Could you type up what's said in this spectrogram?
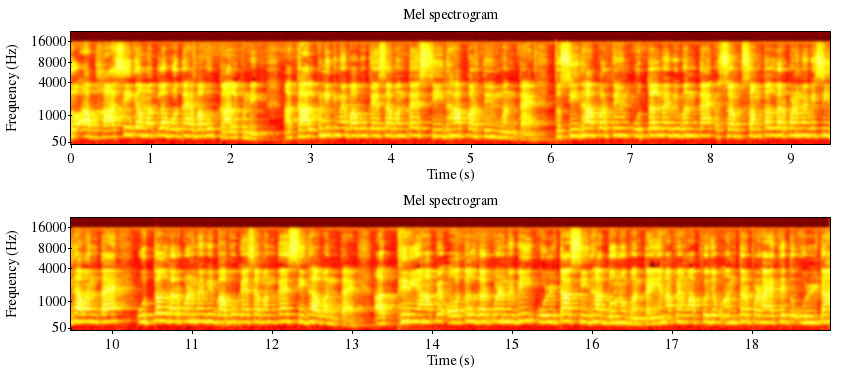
तो आभासी का मतलब होता है बाबू काल्पनिक। काल्पनिक में बाबू कैसा बनता है? सीधा प्रतिबिंब बनता है। तो सीधा प्रतिबिंब उत्तल में भी बनता है समतल दर्पण में भी सीधा बनता है उत्तल दर्पण में भी बाबू कैसा बनता है? सीधा बनता है। अब फिर यहाँ पे अवतल दर्पण में भी उल्टा सीधा दोनों बनता है। यहाँ पे हम आपको जब अंतर पढ़ाए थे तो उल्टा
